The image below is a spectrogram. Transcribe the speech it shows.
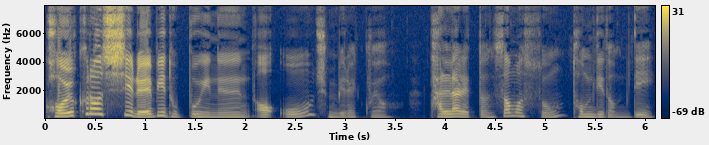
girl crush 랩이 돋보이는 Uh-Oh 준비를 했고요. 발랄했던 summer song 덤디덤디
